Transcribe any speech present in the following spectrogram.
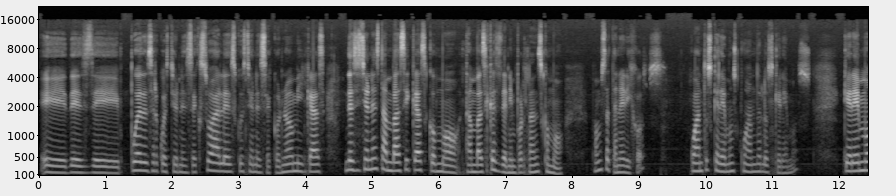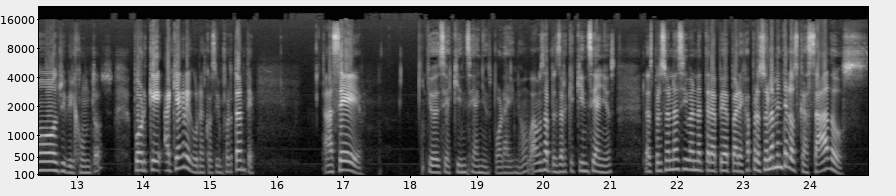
eh, desde puede ser cuestiones sexuales, cuestiones económicas, decisiones tan básicas como, tan básicas y tan importantes como, ¿vamos a tener hijos? ¿Cuántos queremos? ¿Cuándo los queremos? ¿Queremos vivir juntos? Porque aquí agrego una cosa importante. Hace, yo decía 15 años por ahí, ¿no? Vamos a pensar que 15 años las personas iban a terapia de pareja, pero solamente los casados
